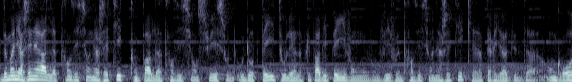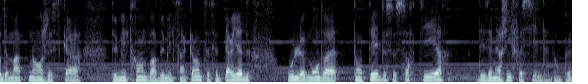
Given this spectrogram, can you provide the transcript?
De manière générale, la transition énergétique, qu'on parle de la transition suisse ou, d'autres pays, tous la plupart des pays vont, vivre une transition énergétique. A la période, en gros, de maintenant jusqu'à 2030, voire 2050. C'est cette période où le monde va tenter de se sortir des énergies fossiles, donc euh,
